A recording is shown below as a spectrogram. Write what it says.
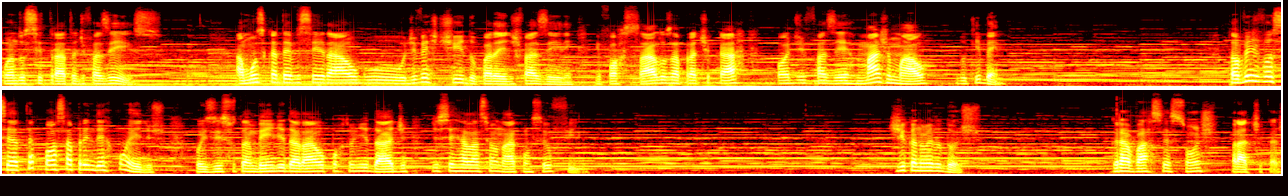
quando se trata de fazer isso. A música deve ser algo divertido para eles fazerem e forçá-los a praticar pode fazer mais mal do que bem. Talvez você até possa aprender com eles, pois isso também lhe dará a oportunidade de se relacionar com seu filho. Dica número 2: Gravar sessões práticas.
